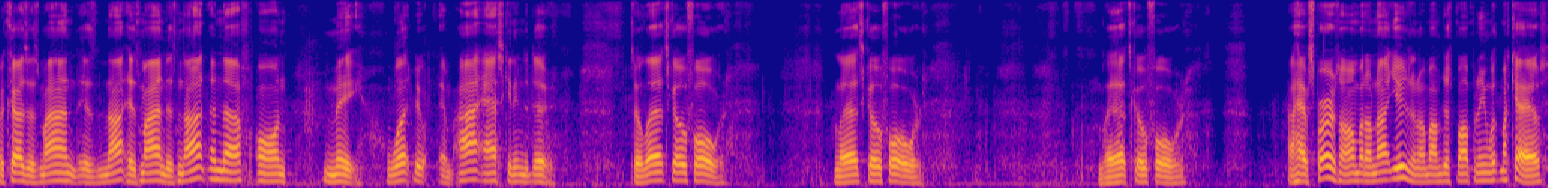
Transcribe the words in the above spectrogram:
because his mind is not his mind is not enough on me. What do am I asking him to do? So let's go forward. Let's go forward. Let's go forward. I have spurs on, but I'm not using them. I'm just bumping him with my calves.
